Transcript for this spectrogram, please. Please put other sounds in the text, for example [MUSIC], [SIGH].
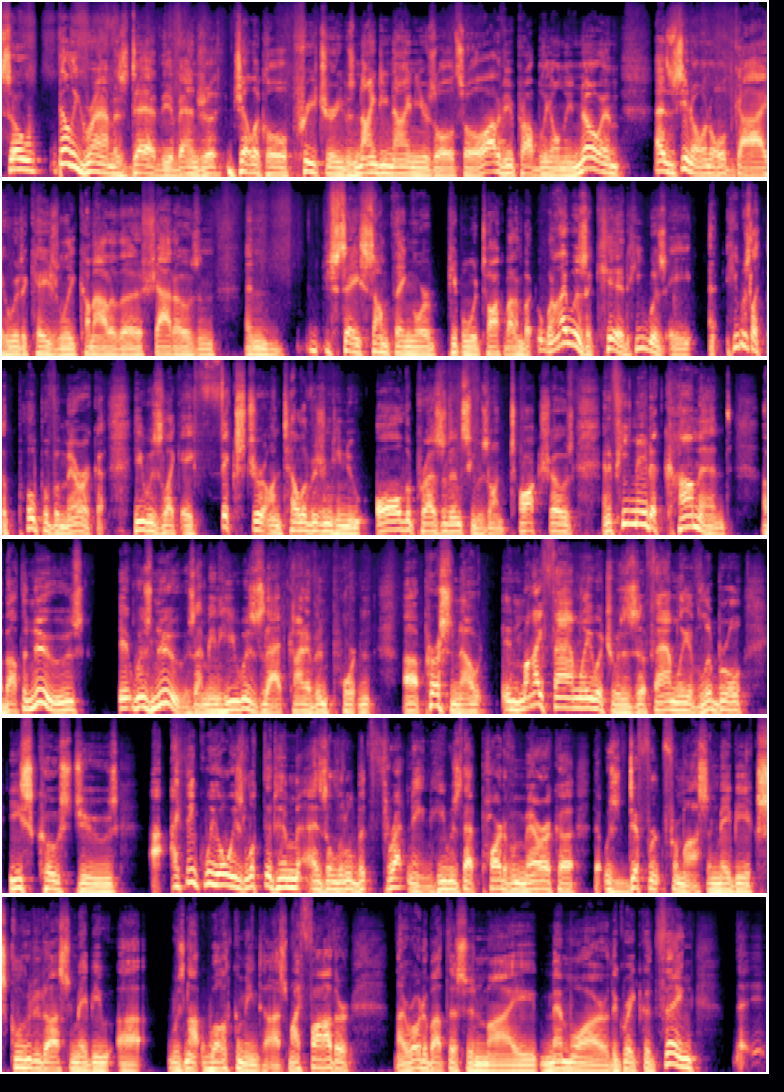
So, Billy Graham is dead, the evangelical preacher. He was 99 years old, so a lot of you probably only know him as, you know, an old guy who would occasionally come out of the shadows and, and say something or people would talk about him. But when I was a kid, he was a he was like the Pope of America. He was like a fixture on television. He knew all the presidents. He was on talk shows. And if he made a comment about the news, it was news. I mean, he was that kind of important uh, person. Now, in my family, which was a family of liberal East Coast Jews, I think we always looked at him as a little bit threatening. He was that part of America that was different from us and maybe excluded us and maybe uh, was not welcoming to us. My father, I wrote about this in my memoir, The Great Good Thing.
